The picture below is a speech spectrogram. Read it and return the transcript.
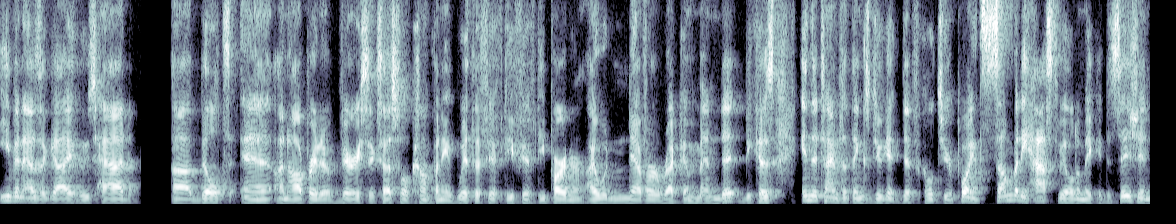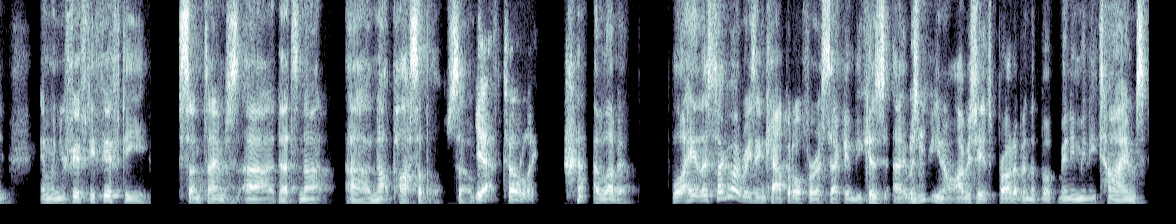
even as a guy who's had uh, built and, and operated a very successful company with a 50-50 partner i would never recommend it because in the times that things do get difficult to your point somebody has to be able to make a decision and when you're 50-50 sometimes uh, that's not uh, not possible so yeah totally i love it well hey let's talk about raising capital for a second because uh, it was mm-hmm. you know obviously it's brought up in the book many many times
